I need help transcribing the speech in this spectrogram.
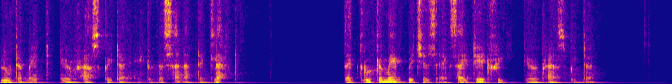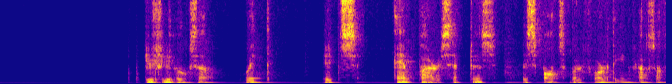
glutamate neurotransmitter into the synaptic cleft. The glutamate, which is excitatory neurotransmitter, usually hooks up with its AMPA receptors responsible for the influx of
